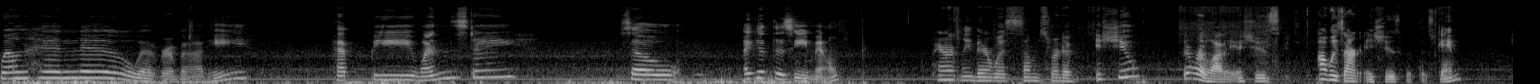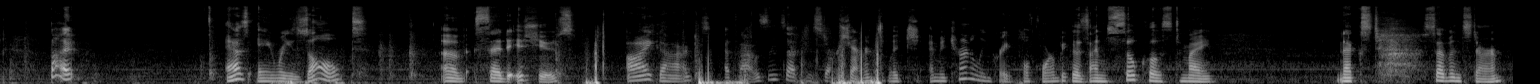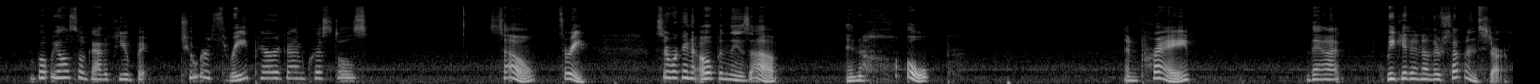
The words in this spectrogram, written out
Well, hello, everybody. Happy Wednesday. So, I get this email. Apparently, there was some sort of issue. There were a lot of issues. Always are issues with this game. But, as a result of said issues, I got a thousand seven star shards, which I'm eternally grateful for because I'm so close to my next seven star. But we also got a few, two or three Paragon crystals. So, three. So we're going to open these up and hope and pray that we get another seven star.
